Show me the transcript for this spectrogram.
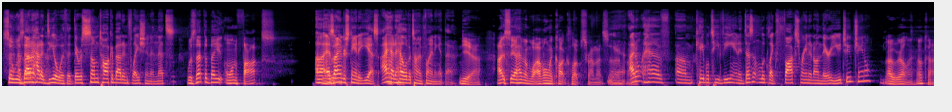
So was about that how to deal with it. There was some talk about inflation, and that's was that debate on Fox? uh, as I understand it. Yes, I had a hell of a time finding it though. Yeah. I see. I haven't. I've only caught clips from it. So Yeah, I don't have um, cable TV, and it doesn't look like Fox ran it on their YouTube channel. Oh, really? Okay.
